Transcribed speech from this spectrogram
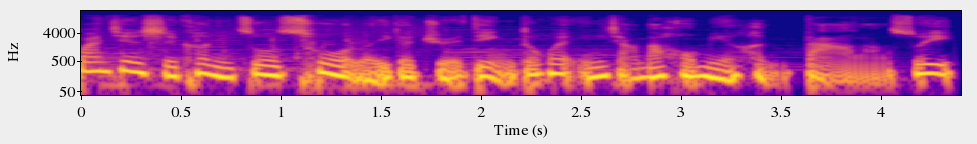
关键时刻，你做错了一个决定，都会影响到后面很大了。所以。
